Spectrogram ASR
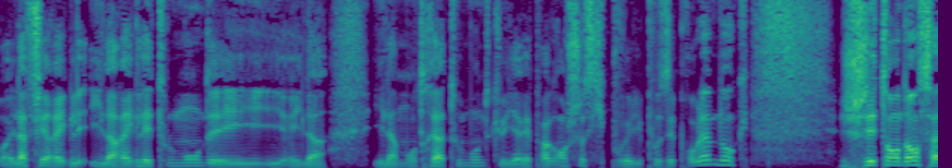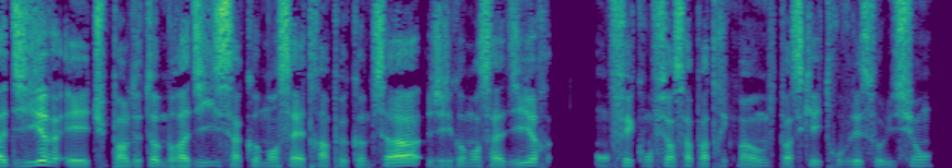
Bon, il a fait régler, il a réglé tout le monde et il, a, il a montré à tout le monde qu'il n'y avait pas grand chose qui pouvait lui poser problème. Donc, j'ai tendance à dire, et tu parles de Tom Brady, ça commence à être un peu comme ça. J'ai commencé à dire, on fait confiance à Patrick Mahomes parce qu'il trouve les solutions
